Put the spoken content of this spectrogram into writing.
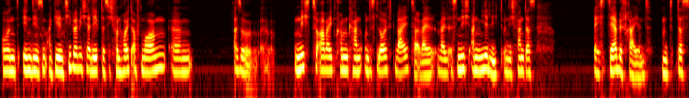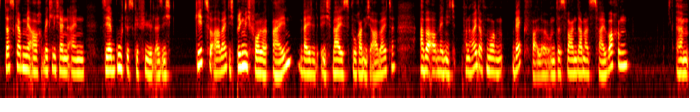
Und in diesem agilen Team habe ich erlebt, dass ich von heute auf morgen ähm, also äh, nicht zur Arbeit kommen kann und es läuft weiter, weil, weil es nicht an mir liegt. Und ich fand das echt sehr befreiend. Und das, das gab mir auch wirklich ein, ein sehr gutes Gefühl. Also ich gehe zur Arbeit, ich bringe mich voll ein, weil ich weiß, woran ich arbeite. Aber wenn ich von heute auf morgen wegfalle, und das waren damals zwei Wochen, ähm,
